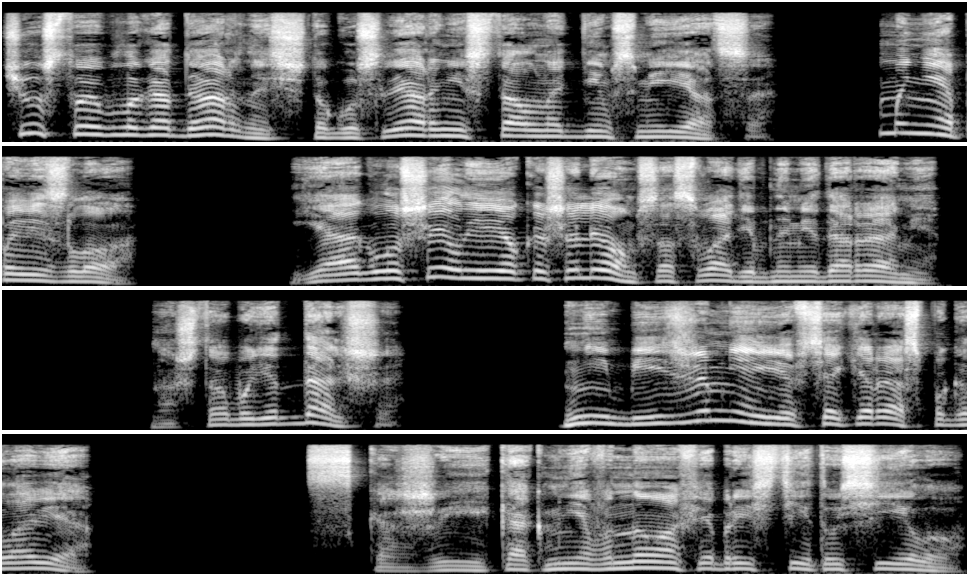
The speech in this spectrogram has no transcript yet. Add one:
чувствуя благодарность, что гусляр не стал над ним смеяться. «Мне повезло. Я оглушил ее кошелем со свадебными дарами. Но что будет дальше? Не бить же мне ее всякий раз по голове. Скажи, как мне вновь обрести ту силу?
